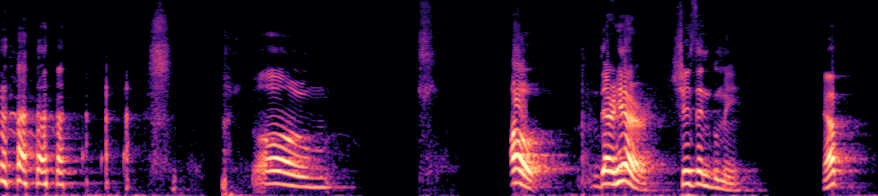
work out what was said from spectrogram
oh. Oh, they're here. Shinsen Gumi. Yep.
